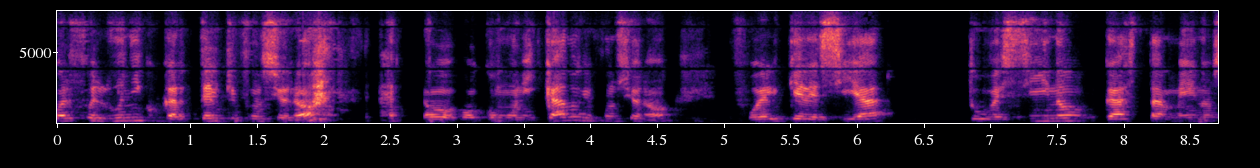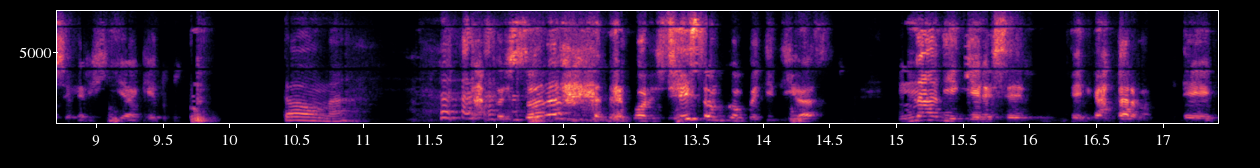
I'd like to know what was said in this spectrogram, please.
¿Cuál fue el único cartel que funcionó o, comunicado que funcionó? Fue el que decía, tu vecino gasta menos energía que tú. Toma. Las personas de por sí son competitivas. Nadie quiere ser, eh, gastar eh,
